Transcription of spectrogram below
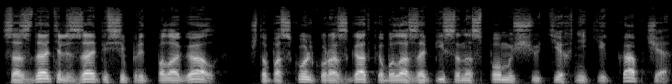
Создатель записи предполагал, что поскольку разгадка была записана с помощью техники капча,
